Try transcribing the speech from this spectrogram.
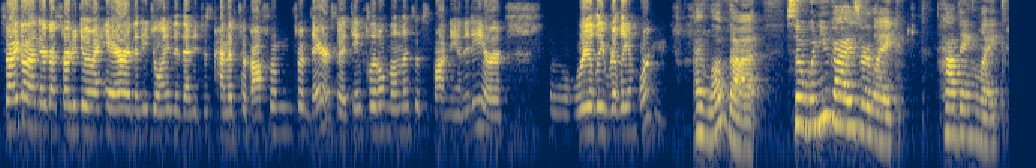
So I got on there, got started doing my hair, and then he joined, and then it just kind of took off from from there. So I think little moments of spontaneity are really, really important. I love that. So when you guys are like having like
